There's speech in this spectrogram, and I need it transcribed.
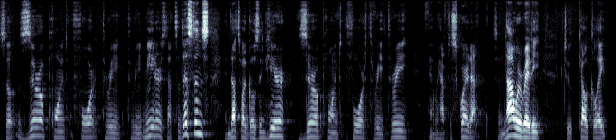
So 0.433 meters, that's the distance, and that's what goes in here, 0.433, and we have to square that. So now we're ready to calculate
